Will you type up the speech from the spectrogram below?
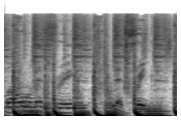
come on, let's freak. Let's freak.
